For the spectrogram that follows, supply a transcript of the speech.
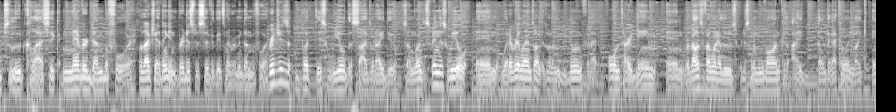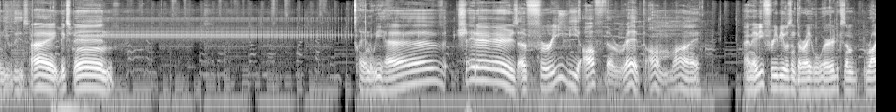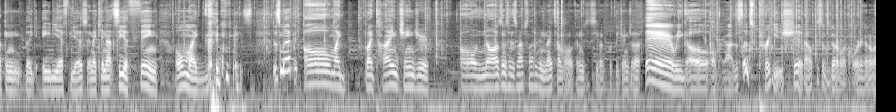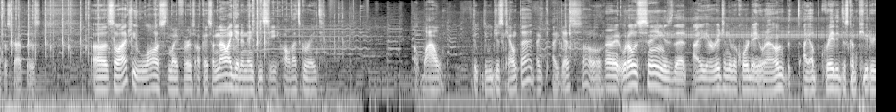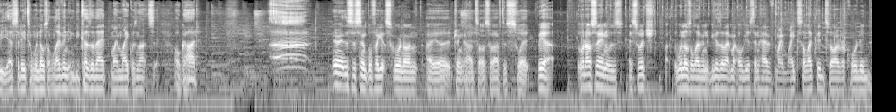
absolute classic, never done before. Well, actually, I think in Bridges specifically, it's never been done before. Bridges, but this wheel decides what I do. So I'm going to spin this wheel, and whatever it lands on is what I'm going to be doing for that whole entire game. And regardless if I win or lose, we're just going to move on, because I don't think I can win, like, any of these. Alright, big spin. And we have shaders, a freebie off the rip. Oh my. Right, maybe freebie wasn't the right word because I'm rocking like 80 FPS and I cannot see a thing. Oh my goodness. This map is, oh my, my time changer. Oh no, I was gonna say this map's not even nighttime. Oh, okay, let me see if I can quickly change that. There we go. Oh my god, this looks pretty as shit. I hope this looks good on recording. I don't have to scrap this. Uh, so I actually lost my first. Okay, so now I get an NPC. Oh, that's great. Oh, wow. Do, we just count that? I, I guess so. Alright, what I was saying is that I originally recorded a round, but I upgraded this computer yesterday to Windows 11, and because of that, my mic was not... Oh, God. Uh, Alright, this is simple. If I get scored on, I uh, drink hot sauce, so I have to sweat. But yeah, what I was saying was I switched uh, Windows 11 because of that my OBS didn't have my mic selected so I recorded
